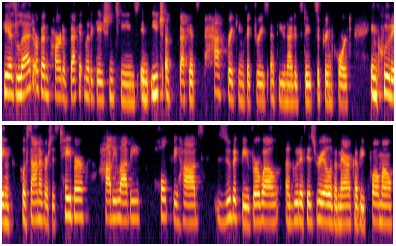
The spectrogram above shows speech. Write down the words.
He has led or been part of Becket litigation teams in each of Becket's path breaking victories at the United States Supreme Court, including Hosanna versus Tabor, Hobby Lobby, Holt v. Hobbs, Zubik v. Burwell, Agudath Israel of America v. Cuomo,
